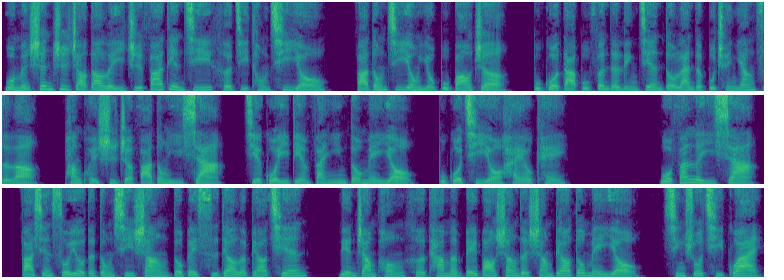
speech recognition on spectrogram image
我们甚至找到了一只发电机和几桶汽油，发动机用油布包着，不过大部分的零件都烂得不成样子了。胖奎试着发动一下，结果一点反应都没有。不过汽油还 OK。我翻了一下，发现所有的东西上都被撕掉了标签，连帐篷和他们背包上的商标都没有。心说奇怪，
